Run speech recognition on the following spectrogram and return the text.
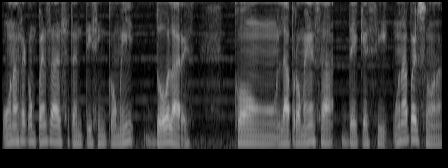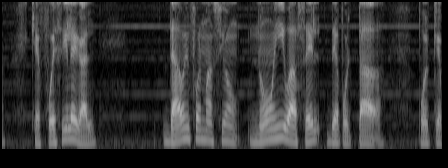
una recompensa de 75 mil dólares con la promesa de que si una persona que fuese ilegal daba información no iba a ser deportada. Porque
